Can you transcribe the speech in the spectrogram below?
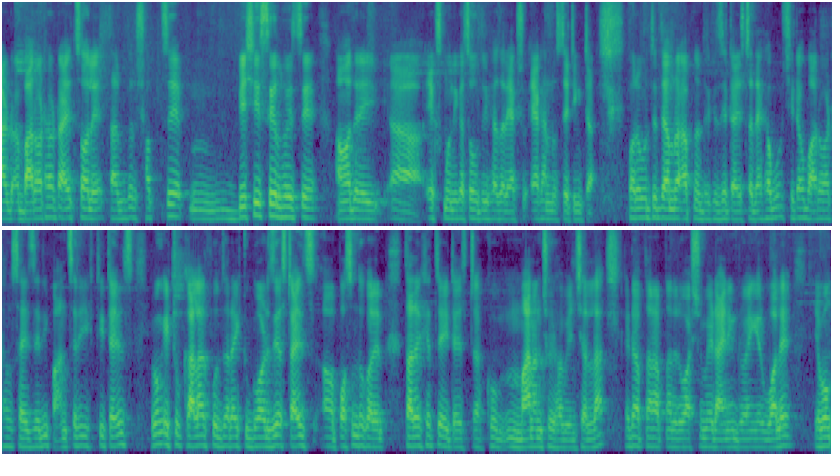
আর বারো, আঠারো টাইলস চলে, তার ভিতরে সবচেয়ে বেশি সেল হয়েছে আমাদের এই এক্সমোনিকা চৌত্রিশ হাজার একশো একান্ন সেটিংটা পরবর্তীতে আমরা আপনাদেরকে যে টাইলসটা দেখাবো, সেটাও বারো, আঠারো সাইজেরই পাঁচেরই একটি টাইলস এবং একটু কালারফুল যারা একটু গর্জিয়াস টাইলস পছন্দ করেন, তাদের ক্ষেত্রে এই টাইলসটা খুব মানানসই হবে ইনশাল্লাহ। এটা আপনারা আপনাদের ওয়াশরুমে ডাইনিং ড্রয়িংয়ের ওয়ালে এবং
